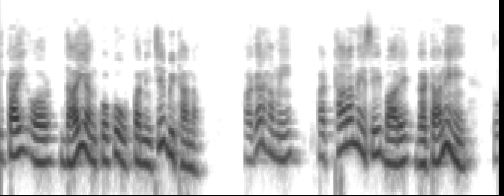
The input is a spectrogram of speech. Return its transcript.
इकाई और ढाई अंकों को ऊपर नीचे बिठाना। अगर हमें 18 में से 12 घटाने हैं तो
